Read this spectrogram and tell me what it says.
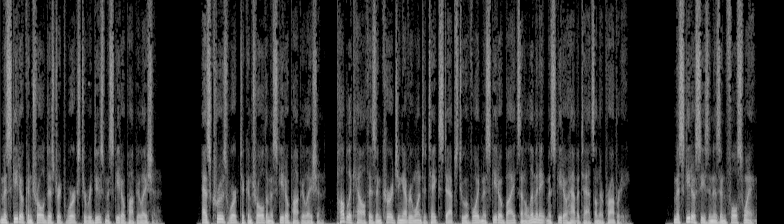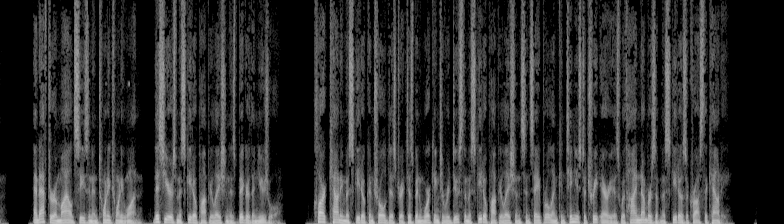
Mosquito Control District works to reduce mosquito population. As crews work to control the mosquito population, public health is encouraging everyone to take steps to avoid mosquito bites and eliminate mosquito habitats on their property. Mosquito season is in full swing. And after a mild season in 2021, this year's mosquito population is bigger than usual. Clark County Mosquito Control District has been working to reduce the mosquito population since April and continues to treat areas with high numbers of mosquitoes across the county.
